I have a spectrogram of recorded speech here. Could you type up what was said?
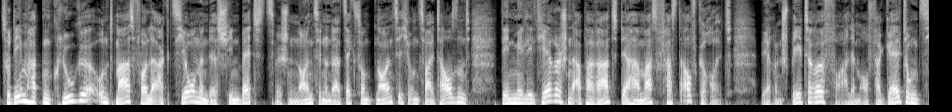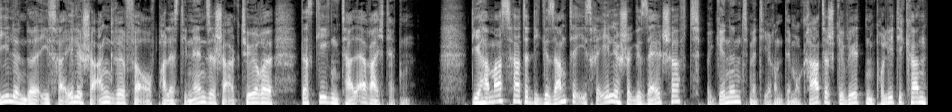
Zudem hatten kluge und maßvolle Aktionen des Shin Bet zwischen 1996 und 2000 den militärischen Apparat der Hamas fast aufgerollt, während spätere, vor allem auf Vergeltung zielende israelische Angriffe auf palästinensische Akteure das Gegenteil erreicht hätten. Die Hamas hatte die gesamte israelische Gesellschaft, beginnend mit ihren demokratisch gewählten Politikern,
